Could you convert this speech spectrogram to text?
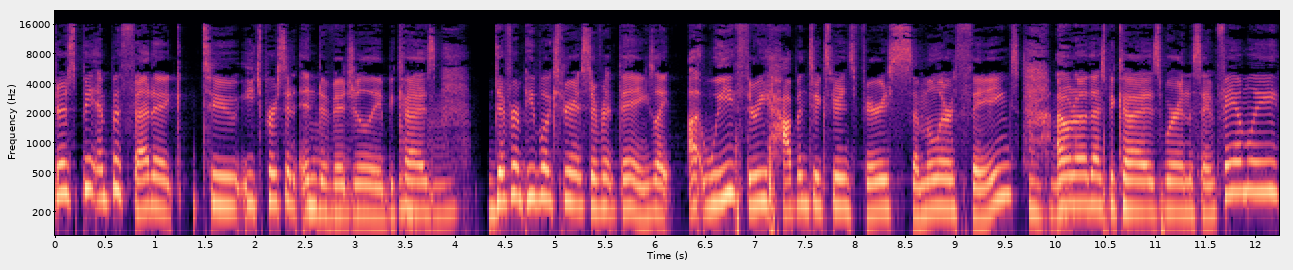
just be empathetic to each person individually because different people experience different things. Like uh, we three happen to experience very similar things. I don't know if that's because we're in the same family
